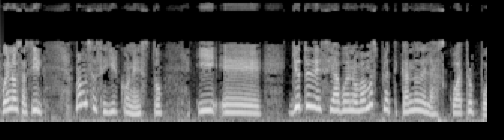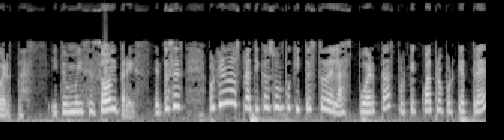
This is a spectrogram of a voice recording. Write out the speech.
Bueno, Sacil, vamos a seguir con esto. Y eh, yo te decía, bueno, vamos platicando de las cuatro puertas. Y tú me dices, son tres. Entonces, ¿por qué no nos platicas un poquito esto de las puertas? ¿Por qué cuatro? ¿Por qué tres?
